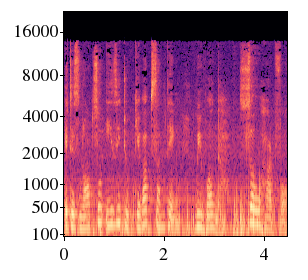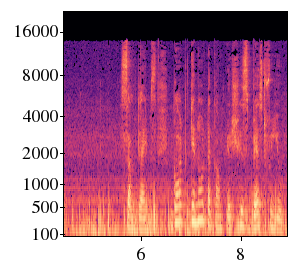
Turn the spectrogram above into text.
it is not so easy to give up something we worked so hard for. Sometimes God cannot accomplish His best for you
